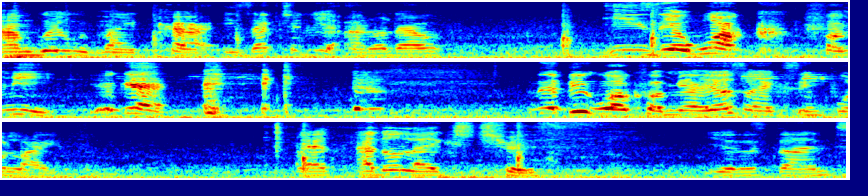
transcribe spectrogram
i'm going with my car it's actually another is a walk for me okay? It's a big work for me. I just like simple life like i don't like stress. You understand?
